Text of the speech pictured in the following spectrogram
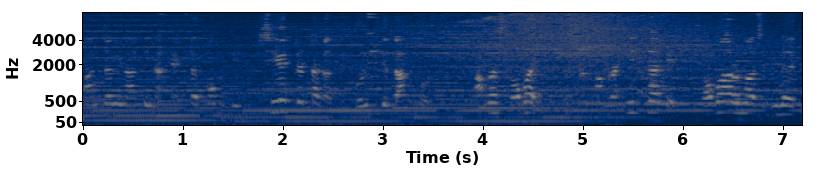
পাঞ্জাবি না কিনা, একটা কম কিন সে একটা টাকা গরিবকে দান করবে আমরা সবাই, আমরা ঈদটাকে সবার মাঝে বিদায়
